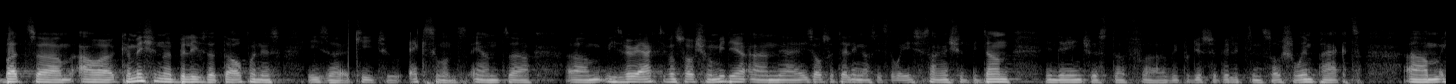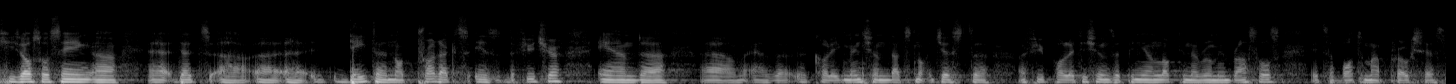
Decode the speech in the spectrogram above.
But um, our commissioner believes that the openness is a key to excellence. And uh, um, he's very active on social media, and uh, he's also telling us it's the way science should be done in the interest of uh, reproducibility and social impact. Um, he's also saying uh, uh, that data, not products, is the future. And um, as a, colleague mentioned, that's not just a few politicians' opinion locked in a room in Brussels. It's a bottom-up process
